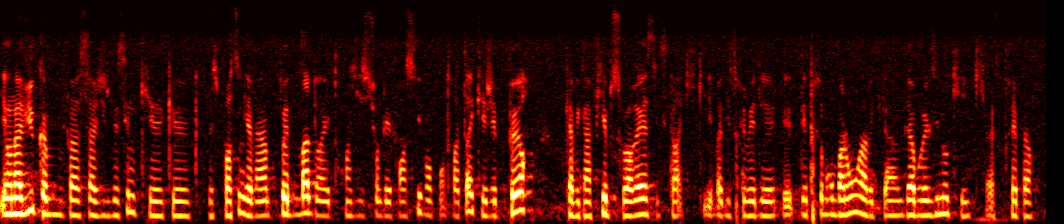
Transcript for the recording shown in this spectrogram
et on a vu comme face à Gilles Vessine que, que, que le Sporting avait un peu de mal dans les transitions défensives en contre-attaque. Et j'ai peur qu'avec un Philippe Suarez, etc., qui, qui va distribuer des, des- des très bons ballons, avec un Gabriel Zinho qui, qui reste très performant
